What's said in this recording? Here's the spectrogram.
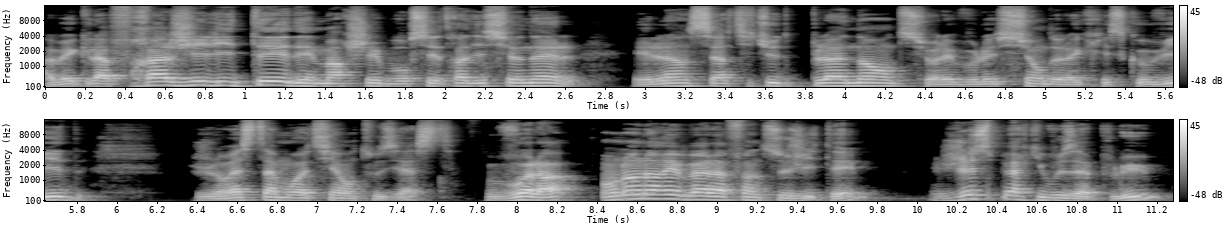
avec la fragilité des marchés boursiers traditionnels et l'incertitude planante sur l'évolution de la crise Covid, je reste à moitié enthousiaste. Voilà, on en arrive à la fin de ce JT. J'espère qu'il vous a plu.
